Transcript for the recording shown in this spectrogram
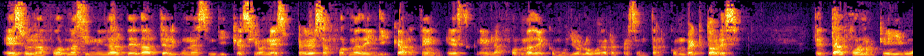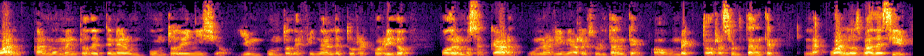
Es una forma similar de darte algunas indicaciones, pero esa forma de indicarte es en la forma de como yo lo voy a representar con vectores. De tal forma que igual, al momento de tener un punto de inicio y un punto de final de tu recorrido, podremos sacar una línea resultante o un vector resultante, la cual nos va a decir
